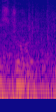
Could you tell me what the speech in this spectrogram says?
Destroyed.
